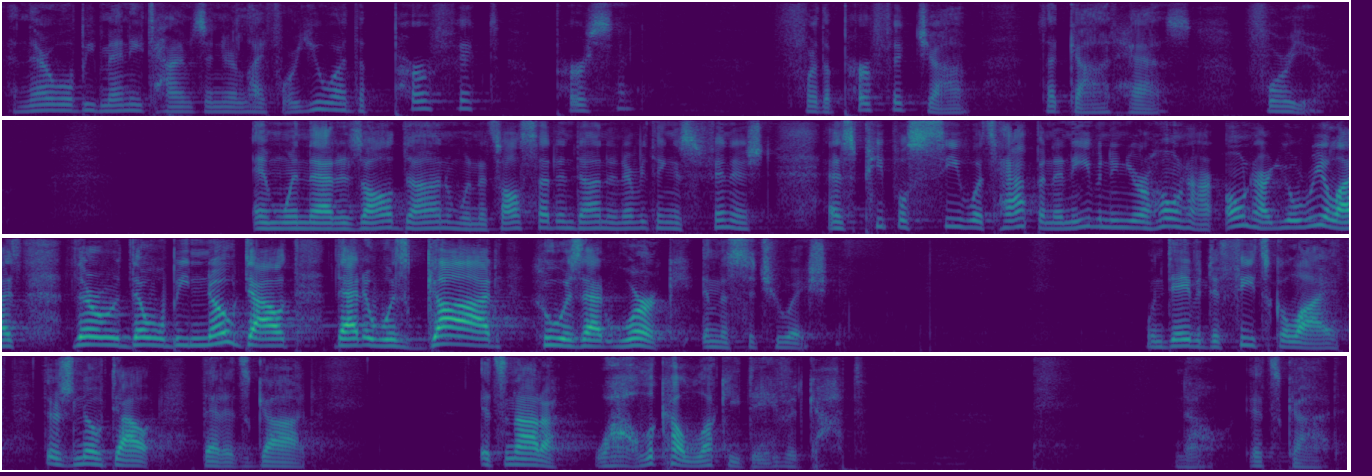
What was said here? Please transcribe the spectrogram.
And there will be many times in your life where you are the perfect person for the perfect job that God has for you. And when that is all done, when it's all said and done and everything is finished, as people see what's happened, and even in your own heart, own heart you'll realize there, there will be no doubt that it was God who was at work in the situation. When David defeats Goliath, there's no doubt that it's God. It's not a, wow, look how lucky David got. No, it's God.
